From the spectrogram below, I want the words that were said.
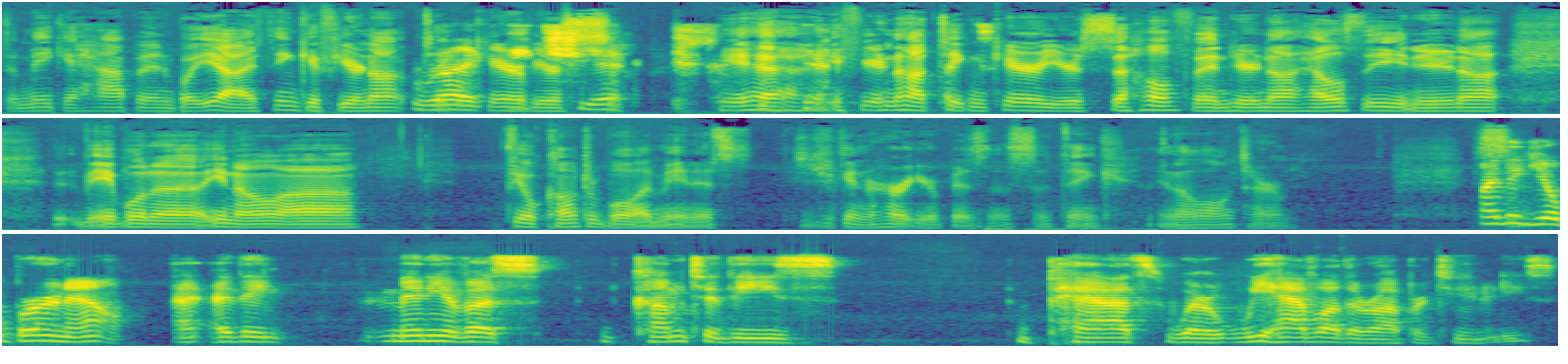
to make it happen. But yeah, I think if you're not taking right. care of yourself, yeah, yeah, if you're not taking care of yourself and you're not healthy and you're not able to, you know, uh, feel comfortable, I mean, it's you're going to hurt your business. I think in the long term. So. I think you'll burn out. I, I think many of us come to these paths where we have other opportunities.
